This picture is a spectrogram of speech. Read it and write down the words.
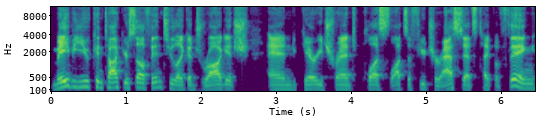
Maybe you can talk yourself into like a Dragic and Gary Trent plus lots of future assets type of thing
